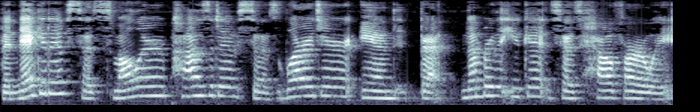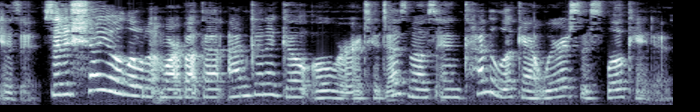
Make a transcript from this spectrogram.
the negative says smaller, positive says larger, and that number that you get says how far away is it. So to show you a little bit more about that, I'm going to go over to Desmos and kind of look at where is this located.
